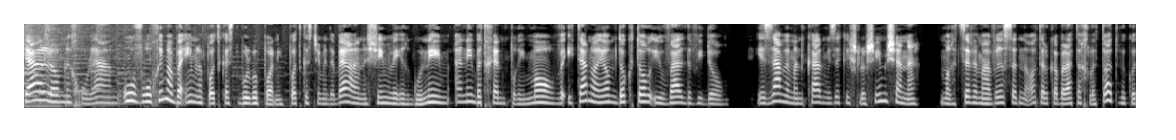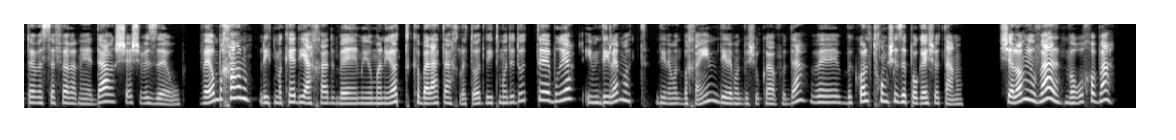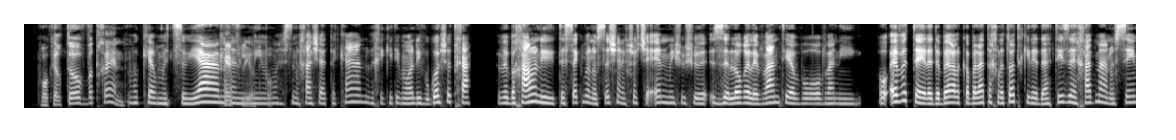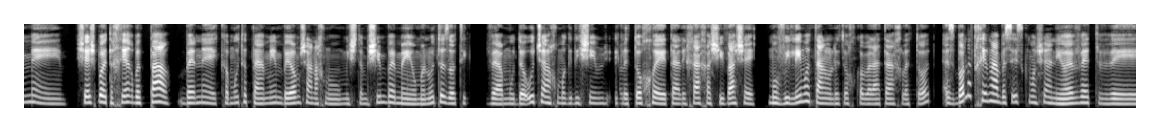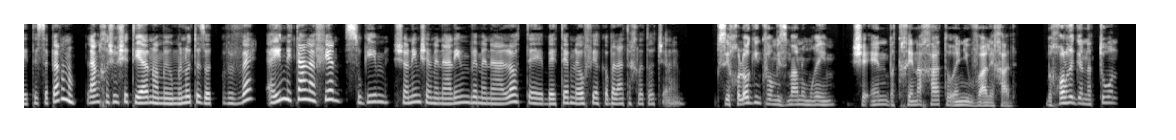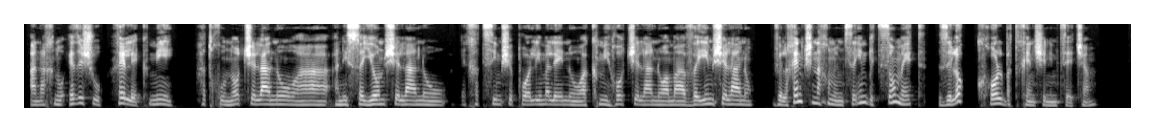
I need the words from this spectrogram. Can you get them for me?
שלום לכולם, וברוכים הבאים לפודקאסט בול בפוני, פודקאסט שמדבר על אנשים וארגונים. אני בת חן פרימור, ואיתנו היום דוקטור יובל דוידור, יזם ומנכ"ל מזה כ-30 שנה, מרצה ומעביר סדנאות על קבלת החלטות, וכותב הספר הנהדר שש וזהו. והיום בחרנו להתמקד יחד במיומנויות קבלת ההחלטות והתמודדות אה, בריאה עם דילמות, דילמות בחיים, דילמות בשוק העבודה, ובכל תחום שזה פוגש אותנו. שלום יובל, ברוך הבא. בוקר טוב, בת חן. בוקר מצוין. כיף להיות אני פה. ממש שמחה שאתה כאן, וחיכיתי מאוד לפגוש אותך. ובחרנו להתעסק בנושא שאני חושבת שאין מישהו שזה לא רלוונטי עבורו, ואני אוהבת uh, לדבר על קבלת החלטות, כי לדעתי זה אחד מהנושאים uh, שיש בו את הכי הרבה פער בין uh, כמות הפעמים ביום שאנחנו משתמשים במיומנות הזאת, והמודעות שאנחנו מקדישים לתוך תהליכי החשיבה שמובילים אותנו לתוך קבלת ההחלטות. אז בוא נתחיל מהבסיס כמו שאני אוהבת, ותספר לנו למה חשוב שתהיה לנו המיומנות הזאת, והאם ניתן לאפיין סוגים שונים של מנהלים ומנהלות בהתאם לאופי הקבלת החלטות שלהם. פסיכולוגים כבר מזמן אומרים שאין בת חן אחת או אין יובל אחד. בכל רגע נתון אנחנו איזשהו חלק מהתכונות שלנו, הניסיון שלנו, לחצים שפועלים עלינו, הכמיהות שלנו, המאוויים שלנו. ולכן כשאנחנו נמצאים בצומת, זה לא כל בת חן שנמצאת שם,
